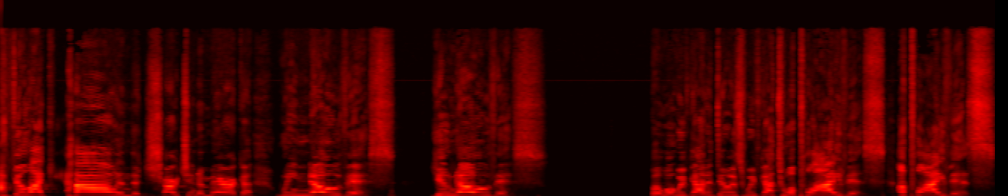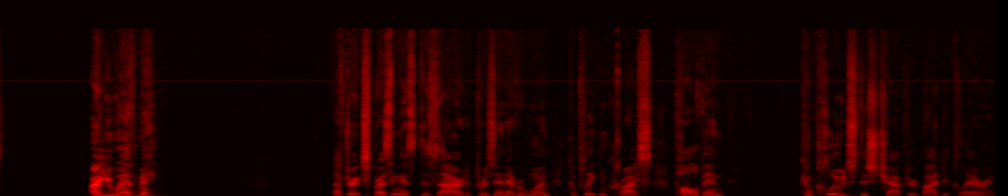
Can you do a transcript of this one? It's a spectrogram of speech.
I feel like, oh, in the church in America, we know this. You know this. But what we've got to do is we've got to apply this. Apply this. Are you with me? After expressing his desire to present everyone complete in Christ, Paul then concludes this chapter by declaring,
